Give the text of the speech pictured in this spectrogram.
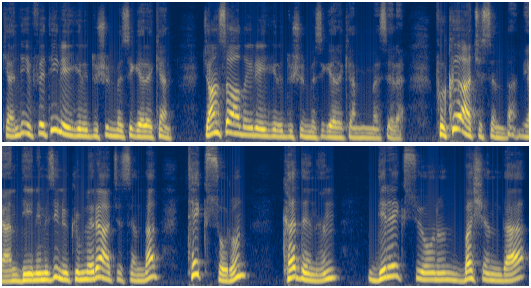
kendi iffetiyle ilgili düşünmesi gereken, can sağlığı ile ilgili düşünmesi gereken bir mesele. Fıkıh açısından yani dinimizin hükümleri açısından tek sorun kadının direksiyonun başında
